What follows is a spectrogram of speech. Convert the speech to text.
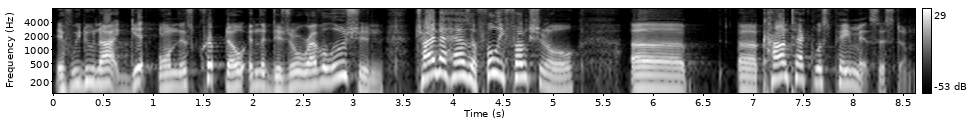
if we do not get on this crypto in the digital revolution. China has a fully functional uh, uh, contactless payment system.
